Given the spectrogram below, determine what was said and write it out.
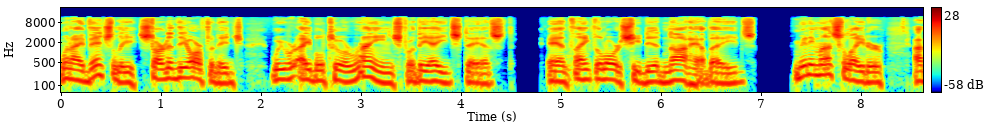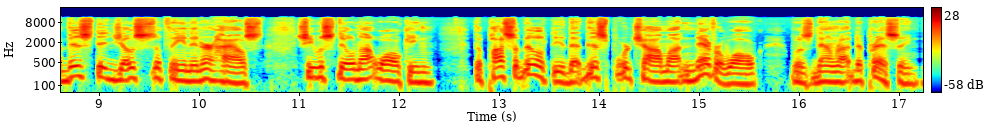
When I eventually started the orphanage, we were able to arrange for the AIDS test. And thank the Lord she did not have AIDS. Many months later, I visited Josephine in her house. She was still not walking. The possibility that this poor child might never walk was downright depressing.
